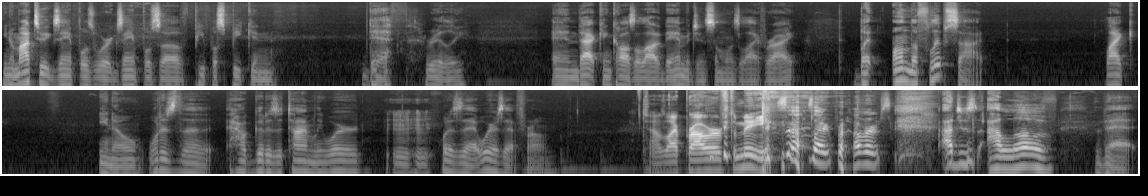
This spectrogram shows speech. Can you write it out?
you know, my two examples were examples of people speaking death, really and that can cause a lot of damage in someone's life, right? But on the flip side, like, you know, what is the how good is a timely word? Mm-hmm. What is that? Where is that from? Sounds like Proverbs to me. Sounds like Proverbs. I just I love that.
